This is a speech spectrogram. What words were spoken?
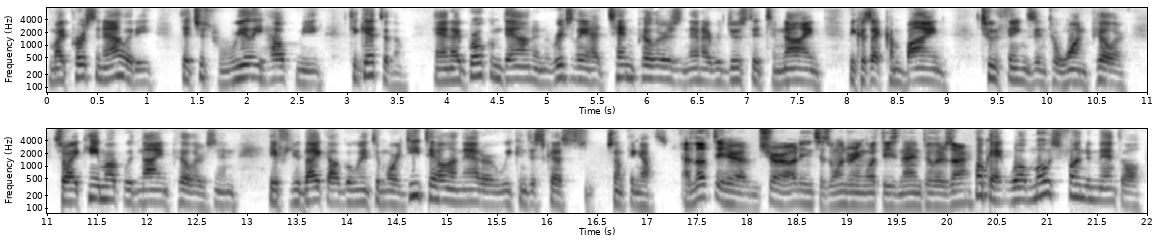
my personality that just really helped me to get to them. And I broke them down, and originally I had 10 pillars, and then I reduced it to nine because I combined two things into one pillar. So I came up with nine pillars. And if you'd like, I'll go into more detail on that, or we can discuss something else. I'd love to hear. I'm sure our audience is wondering what these nine pillars are. Okay, well, most fundamental,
